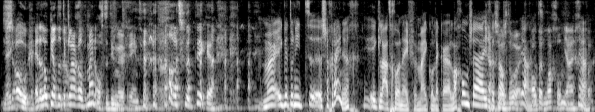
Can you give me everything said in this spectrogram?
Nee? Zo, en dan loop je altijd te Nou. klagen over mijn ochtendhumeur, vriend. Godverdikke. Maar ik ben toch niet eh zagrijnig? Ik laat gewoon even Michael lekker lachen om zijn eigen Ja, zoals het hoort. Ja, dat- altijd lachen om je eigen Ja. grappen.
